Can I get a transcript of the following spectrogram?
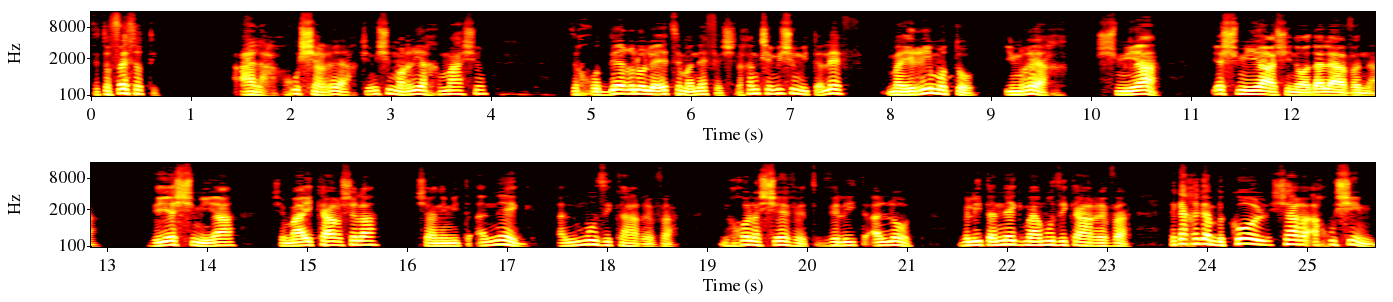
זה תופס אותי. הלאה, חוש הריח, כשמישהו מריח משהו, זה חודר לו לעצם הנפש. לכן כשמישהו מתעלף, מעירים אותו עם ריח, שמיעה, יש שמיעה שהיא נועדה להבנה, ויש שמיעה שמה העיקר שלה? שאני מתענג על מוזיקה ערבה. אני יכול לשבת ולהתעלות ולהתענג מהמוזיקה הערבה. וככה גם בכל שאר החושים.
